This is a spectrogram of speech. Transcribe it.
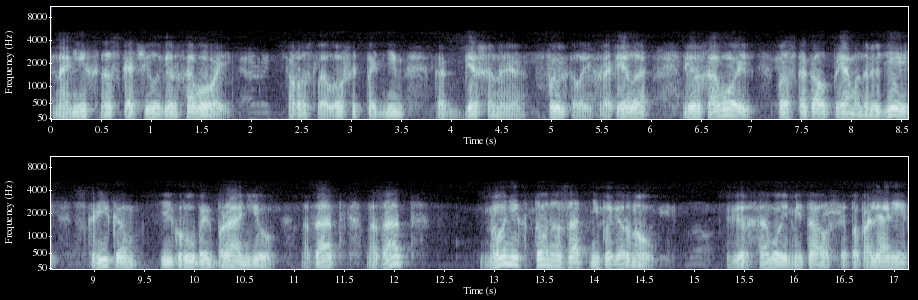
на них наскочил верховой — Рослая лошадь под ним, как бешеная, фыркала и храпела. Верховой поскакал прямо на людей с криком и грубой бранью «Назад! Назад!» Но никто назад не повернул. Верховой метался по поляне,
